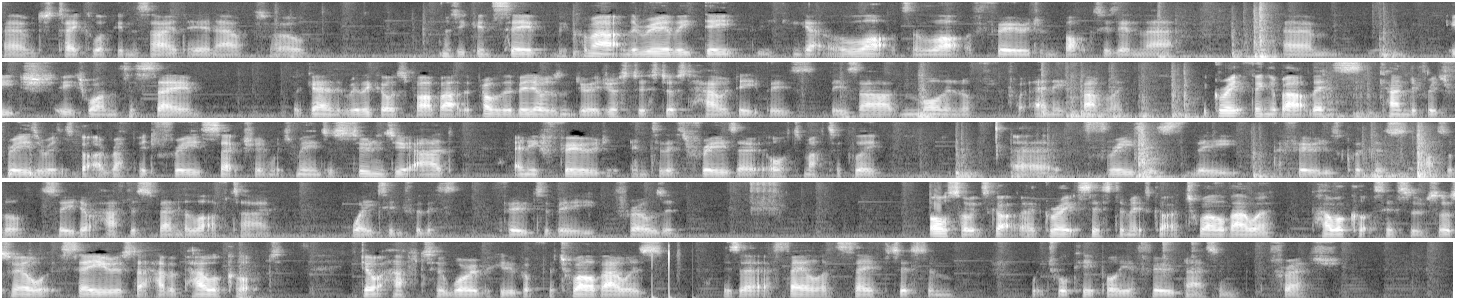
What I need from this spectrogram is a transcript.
Uh, we'll just take a look inside here now. So, as you can see, they come out and they're really deep. You can get lots and lot of food and boxes in there. Um, each each one's the same. Again, it really goes far back. The, probably the video doesn't do it justice just how deep these these are. More than enough for any family. The great thing about this Candy Fridge freezer is it's got a rapid freeze section which means as soon as you add any food into this freezer it automatically uh, freezes the, the food as quick as possible so you don't have to spend a lot of time waiting for this food to be frozen. Also it's got a great system, it's got a 12 hour power cut system so, so say you used to have a power cut you don't have to worry because you've got for 12 hours is a fail-safe system which will keep all your food nice and fresh.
